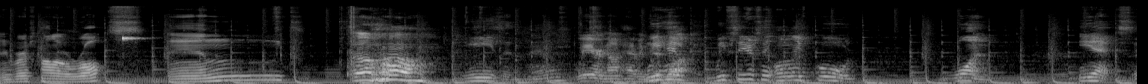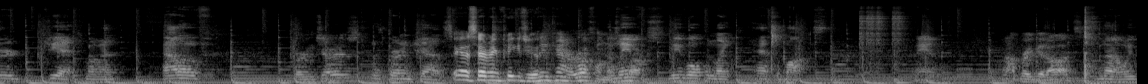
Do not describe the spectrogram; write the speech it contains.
Reverse Hollow Ralts. And. Oh! Jesus, man. We are not having We good have luck. we've seriously only pulled one EX or GX, my man, out of Burning Shadows. this Burning Shadows. So I got a Surfing It's Pikachu. been kind of rough on And this we've box. we've opened like half the box. Man, not very good odds. No, we've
